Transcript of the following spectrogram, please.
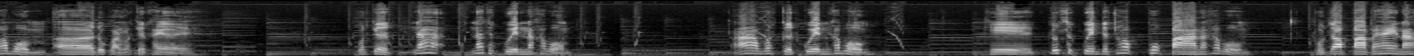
ครับผม เอ่อ ดูก่อนวันเกิดใครเอ่ย วันเกิดน่า น่าจะเกวนนะครับผม อ่า วันเกิดเกวนครับผม เค รู้สึกเกวนจะชอบพวกปลานะครับผม ผมจะเอาปลาไปให้นะ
